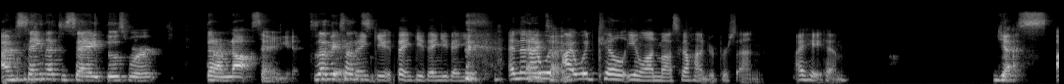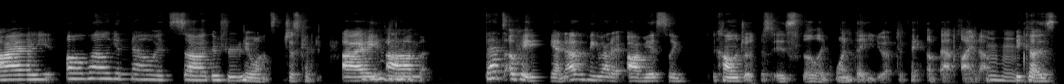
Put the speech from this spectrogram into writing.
I'm saying that to say those were that I'm not saying it. Does that make sense? Thank you, thank you, thank you, thank you. And then I would I would kill Elon Musk hundred percent. I hate him. Yes, I. Oh well, you know, it's uh there's nuance. Just kidding. I um, that's okay. Yeah, now that I think about it, obviously, Colin Jost is the like one that you do have to think of that lineup Mhm. because,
